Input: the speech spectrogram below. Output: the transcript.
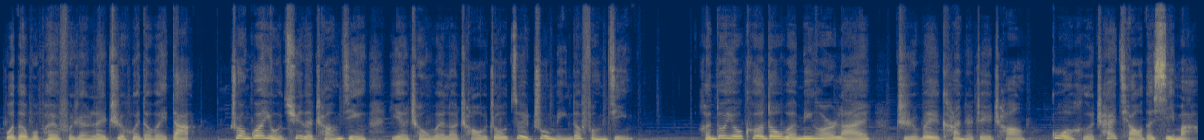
不得不佩服人类智慧的伟大，壮观有趣的场景也成为了潮州最著名的风景。很多游客都闻名而来，只为看着这场过河拆桥的戏码。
